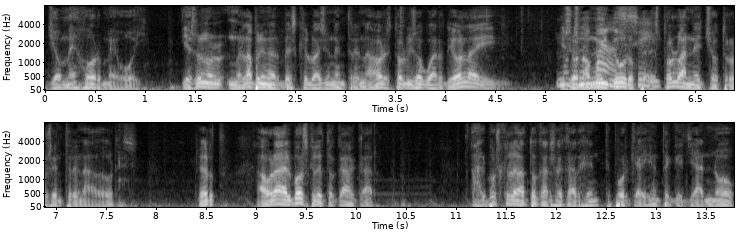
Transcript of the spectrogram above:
yo mejor me voy. Y eso no, no es la primera vez que lo hace un entrenador, esto lo hizo Guardiola y, y sonó muy más, duro, sí. pero esto lo han hecho otros entrenadores, ¿cierto? Ahora al Bosque le toca sacar, al Bosque le va a tocar sacar gente, porque hay gente que ya no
